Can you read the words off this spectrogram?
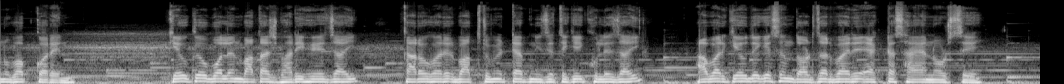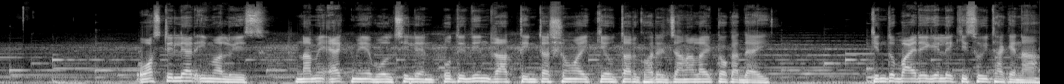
অনুভব করেন। কেউ কেউ বলেন বাতাস ভারী হয়ে যায়, কারও ঘরের বাথরুমের ট্যাপ নিজে থেকেই খুলে যায়, আবার কেউ দেখেছেন দরজার বাইরে একটা ছায়া নড়ছে। অস্ট্রেলিয়ার ইমালুইস নামে এক মেয়ে বলছিলেন, প্রতিদিন রাত তিনটার সময় কেউ তার ঘরের জানালায় টোকা দেয়। কিন্তু বাইরে গেলে কিছুই থাকে না।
